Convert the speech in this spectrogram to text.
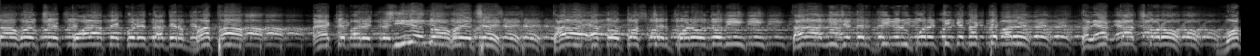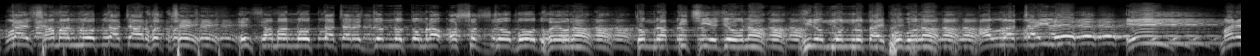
দেওয়া হয়েছে, কড়াতে করে তাদের মাথা একেবারে চিরে দেওয়া হয়েছে। তারা এত কষ্টের পরেও যদি তারা নিজেদের দিনের উপরে টিকে থাকতে পারে, তাহলে এক কাজ করো, মক্কায় সামান্য অত্যাচার হচ্ছে। এই সামান্য অত্যাচারের জন্য তোমরা অসহ্য বোধ হয়েও না, তোমরা পিছিয়ে যেও না হীনমন্যতায় ভুগো না। আল্লাহ চাইলে এই মানে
